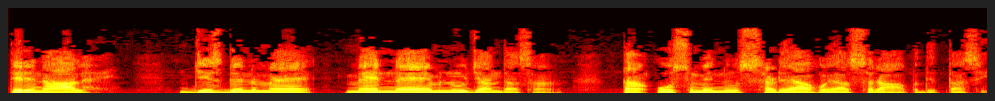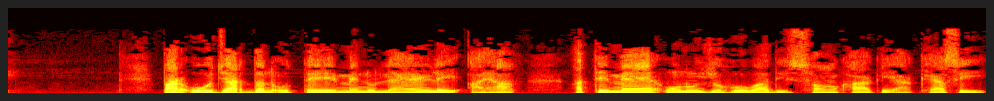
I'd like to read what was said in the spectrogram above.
ਤੇਰੇ ਨਾਲ ਹੈ। ਜਿਸ ਦਿਨ ਮੈਂ ਮਹਨੈਮ ਨੂੰ ਜਾਂਦਾ ਸਾਂ, ਤਾਂ ਉਸ ਮੈਨੂੰ ਸੜਿਆ ਹੋਇਆ ਸਰਾਪ ਦਿੱਤਾ ਸੀ। ਪਰ ਉਹ ਜਰਦਨ ਉੱਤੇ ਮੈਨੂੰ ਲੈਣ ਲਈ ਆਇਆ, ਅਤੇ ਮੈਂ ਉਹਨੂੰ ਯਹੋਵਾ ਦੀ ਸੌਂ ਖਾ ਕੇ ਆਖਿਆ ਸੀ,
